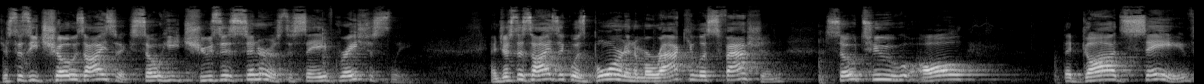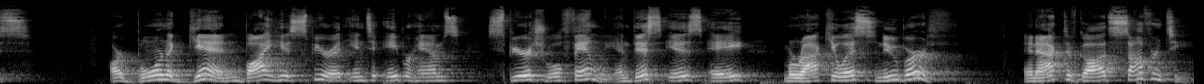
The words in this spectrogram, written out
Just as he chose Isaac, so he chooses sinners to save graciously. And just as Isaac was born in a miraculous fashion, so too all that God saves are born again by his Spirit into Abraham's spiritual family. And this is a miraculous new birth. an act of God's sovereignty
